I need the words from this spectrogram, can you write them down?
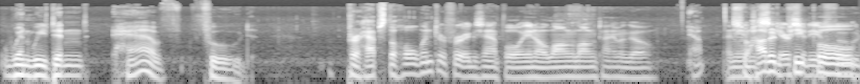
when we didn't have food. Perhaps the whole winter, for example, you know, a long, long time ago. Yep. I so how did people?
